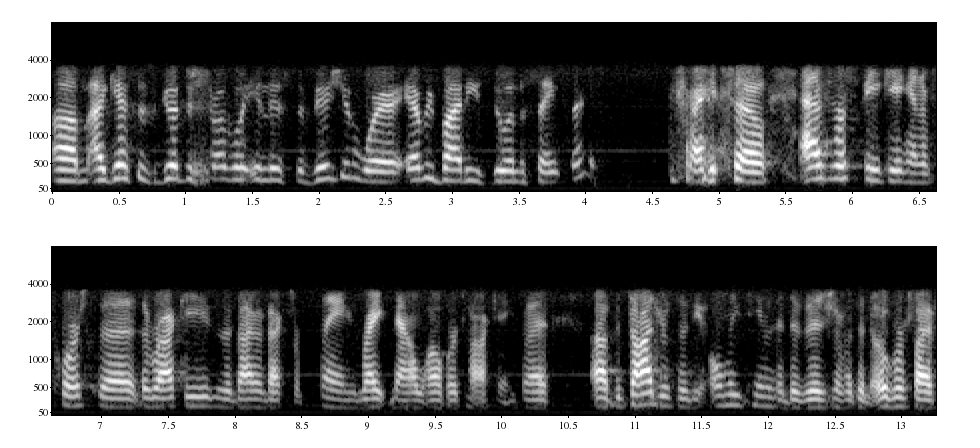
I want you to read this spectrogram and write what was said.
um, I guess it's good to struggle in this division where everybody's doing the same thing. Right. So as we're speaking, and of course the the Rockies and the Diamondbacks are playing right now while we're talking, but uh, the Dodgers are the only team in the division with an over 500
